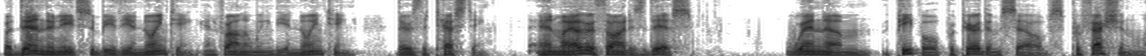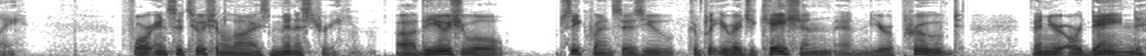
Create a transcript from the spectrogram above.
But then there needs to be the anointing, and following the anointing, there's the testing. And my other thought is this when um, people prepare themselves professionally for institutionalized ministry, uh, the usual sequence is you complete your education and you're approved, then you're ordained,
